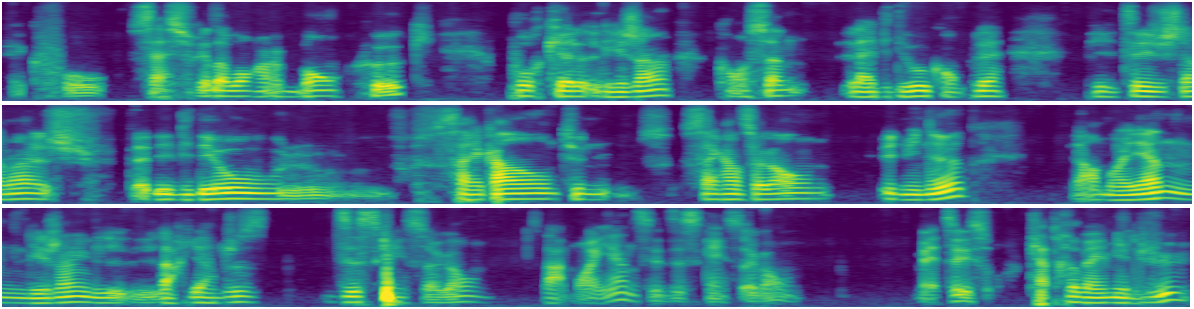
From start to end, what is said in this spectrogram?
Fait qu'il faut s'assurer d'avoir un bon hook pour que les gens consomment la vidéo au complet. Puis tu sais, justement, je fais des vidéos 50, une- 50 secondes, une minute. Puis en moyenne, les gens ils la regardent juste 10-15 secondes. La moyenne, c'est 10-15 secondes. Mais tu sais, sur 80 000 vues,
